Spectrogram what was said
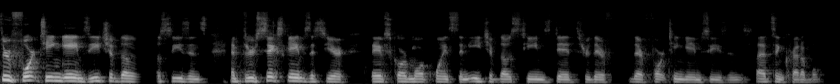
through 14 games each of those seasons and through six games this year they've scored more points than each of those teams did through their their 14 game seasons that's incredible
